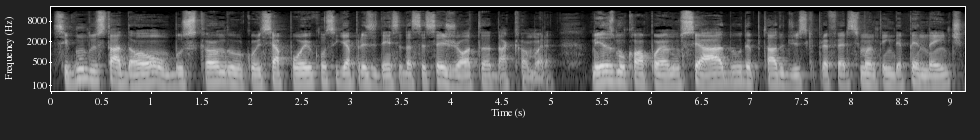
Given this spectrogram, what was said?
segundo o Estadão, buscando com esse apoio conseguir a presidência da CCJ da Câmara. Mesmo com o apoio anunciado, o deputado disse que prefere se manter independente,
